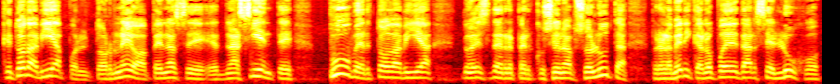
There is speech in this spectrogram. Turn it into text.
que todavía por el torneo apenas eh, naciente puber todavía no es de repercusión absoluta, pero el América no puede darse el lujo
